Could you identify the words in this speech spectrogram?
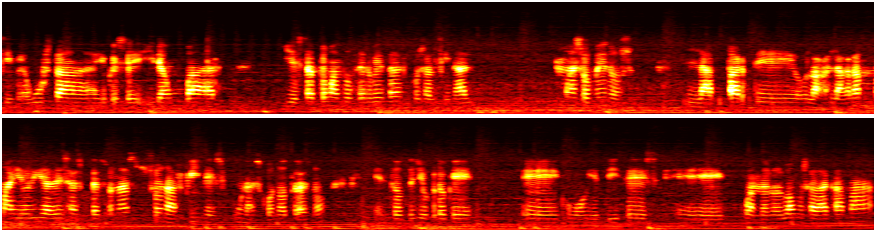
si me gusta, yo qué sé, ir a un bar y estar tomando cervezas, pues al final, más o menos, la parte o la, la gran mayoría de esas personas son afines unas con otras, ¿no? Entonces yo creo que, eh, como bien dices, eh, cuando nos vamos a la cama,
